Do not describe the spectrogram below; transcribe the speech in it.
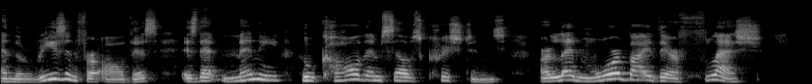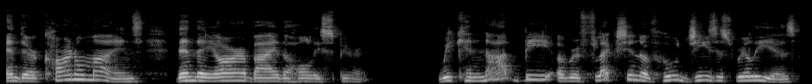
And the reason for all this is that many who call themselves Christians are led more by their flesh and their carnal minds than they are by the Holy Spirit. We cannot be a reflection of who Jesus really is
